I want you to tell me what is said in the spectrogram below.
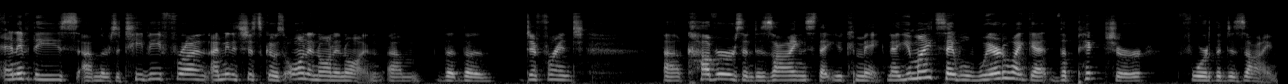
any of these. Um, there's a TV front. I mean, it just goes on and on and on. Um, the the different uh, covers and designs that you can make. Now, you might say, well, where do I get the picture for the design?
